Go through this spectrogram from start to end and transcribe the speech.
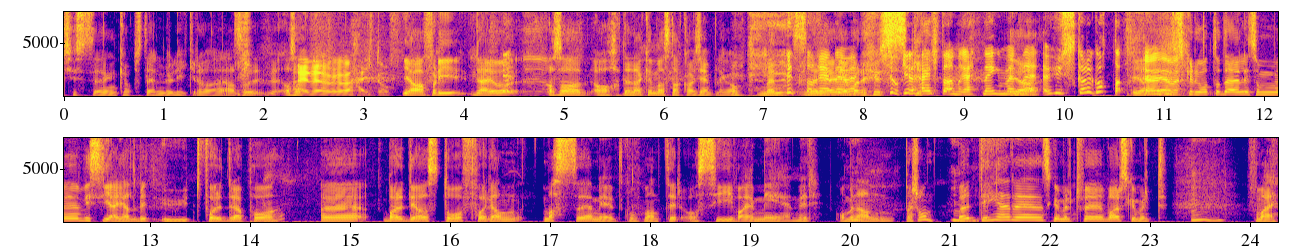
kysse den kroppsdelen du liker og altså, altså, Nei, det er jo helt off. Ja, fordi det er jo Altså, åh, den der kunne man snakka kjempelenge om. Men, Sorry, men jeg, jeg det husker tok en helt annen retning, men Ja. jeg husker det godt, da. Ja, jeg husker det godt. Og det er liksom eh, Hvis jeg hadde blitt utfordra på uh, bare det å stå foran masse medkonfirmanter og si hva jeg mener om en Mm. annen person, bare det er eh, skummelt, var skummelt Mm. for meg.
